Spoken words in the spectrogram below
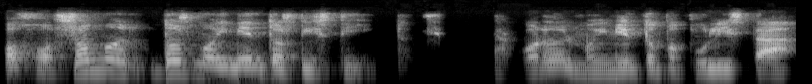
Ojo, somos dos movimientos distintos, ¿de acuerdo? El movimiento populista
